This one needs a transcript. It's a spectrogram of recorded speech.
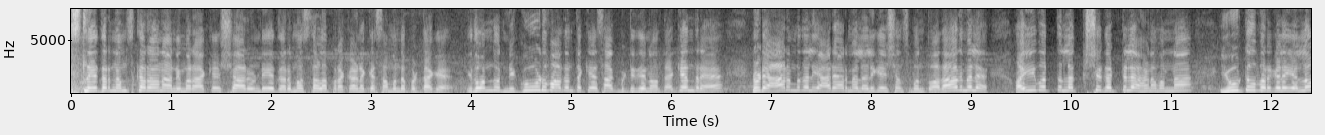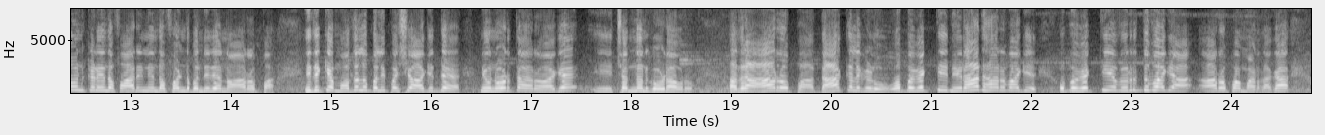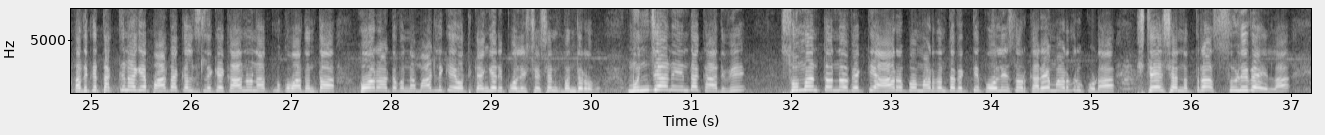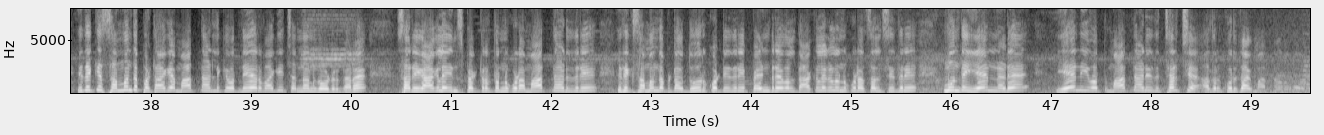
ಸ್ನೇಹಿತರೆ, ನಮಸ್ಕಾರ. ನಾನು ನಿಮ್ಮ ರಾಕೇಶ್ ಶಾರುಂಡಿ ಧರ್ಮಸ್ಥಳ ಪ್ರಕರಣಕ್ಕೆ ಸಂಬಂಧಪಟ್ಟಾಗೆ ಇದೊಂದು ನಿಗೂಢವಾದಂಥ ಕೇಸ್ ಆಗಿಬಿಟ್ಟಿದೇನೋ ಅಂತ. ಯಾಕೆಂದರೆ, ನೋಡಿ, ಆರಂಭದಲ್ಲಿ ಯಾರ್ಯಾರ ಮೇಲೆ ಅಲಿಗೇಷನ್ಸ್ ಬಂತು. ಅದಾದಮೇಲೆ ಐವತ್ತು ಲಕ್ಷ ಗಟ್ಟಲೆ ಹಣವನ್ನು ಯೂಟ್ಯೂಬರ್ಗಳೇ ಎಲ್ಲೋ ಒಂದು ಕಡೆಯಿಂದ ಫಾರಿನ್ನಿಂದ ಫಂಡ್ ಬಂದಿದೆ ಅನ್ನೋ ಆರೋಪ. ಇದಕ್ಕೆ ಮೊದಲು ಬಲಿಪಶು ಆಗಿದ್ದೆ. ನೀವು ನೋಡ್ತಾ ಇರೋ ಹಾಗೆ ಈ ಚಂದನ್ ಗೌಡ ಅವರು. ಅದರ ಆರೋಪ ದಾಖಲೆಗಳು. ಒಬ್ಬ ವ್ಯಕ್ತಿ ನಿರಾಧಾರವಾಗಿ, ಒಬ್ಬ ವ್ಯಕ್ತಿಯ ವಿರುದ್ಧವಾಗಿ ಆರೋಪ ಮಾಡಿದಾಗ ಅದಕ್ಕೆ ತಕ್ಕನಾಗೆ ಪಾಠ ಕಲಿಸಲಿಕ್ಕೆ ಕಾನೂನಾತ್ಮಕವಾದಂಥ ಹೋರಾಟವನ್ನು ಮಾಡಲಿಕ್ಕೆ ಇವತ್ತು ಕೆಂಗೇರಿ ಪೊಲೀಸ್ ಸ್ಟೇಷನ್ಗೆ ಬಂದಿರೋದು. ಮುಂಜಾನೆಯಿಂದ ಕಾದ್ವಿ. ಸುಮಂತ್ ಅನ್ನೋ ವ್ಯಕ್ತಿ ಆರೋಪ ಮಾಡಿದಂಥ ವ್ಯಕ್ತಿ ಪೊಲೀಸ್ನವ್ರು ಕರೆ ಮಾಡಿದ್ರು ಕೂಡ ಸ್ಟೇಷನ್ ಹತ್ರ ಸುಳಿವೇ ಇಲ್ಲ. ಇದಕ್ಕೆ ಸಂಬಂಧಪಟ್ಟ ಹಾಗೆ ಮಾತನಾಡಲಿಕ್ಕೆ ಇವತ್ತು ನೇರವಾಗಿ ಚಂದನ್ ಇದ್ದಾರೆ. ಸರ್, ಈಗಾಗಲೇ ಇನ್ಸ್ಪೆಕ್ಟರ್ ಹತ್ರನೂ ಕೂಡ ಮಾತನಾಡಿದ್ರಿ. ಇದಕ್ಕೆ ಸಂಬಂಧಪಟ್ಟ ದೂರು ಕೊಟ್ಟಿದ್ರಿ. ಪೆನ್ ಡ್ರೈವಲ್ ದಾಖಲೆಗಳನ್ನು ಕೂಡ ಸಲ್ಲಿಸಿದ್ರಿ. ಮುಂದೆ ಏನು ನಡೆ, ಏನು ಇವತ್ತು ಮಾತನಾಡಿದ ಚರ್ಚೆ ಅದ್ರ ಕುರಿತಾಗಿ ಮಾತನಾಡೋದು.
